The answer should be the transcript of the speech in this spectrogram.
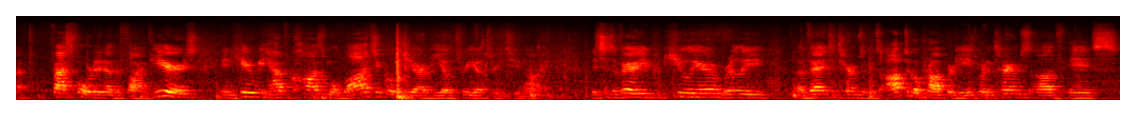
uh, fast forward another five years, and here we have cosmological GRB 030329. This is a very peculiar, really, event in terms of its optical properties, but in terms of its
